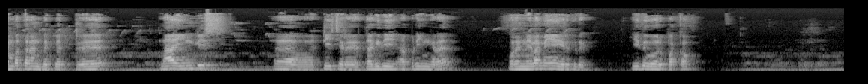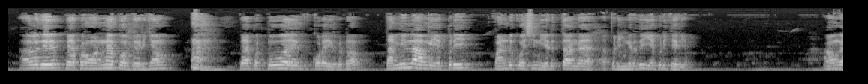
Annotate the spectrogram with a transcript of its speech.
எண்பத்தி ரெண்டு பெற்று நான் இங்கிலீஷ் டீச்சரு தகுதி அப்படிங்கிற ஒரு நிலைமையும் இருக்குது. இது ஒரு பக்கம். அதாவது பேப்பர் ஒன்றை பொறுத்த வரைக்கும் பேப்பர் டூவாக கூட இருக்கட்டும். தமிழில் அவங்க எப்படி பன்னெண்டு கொஷின் எடுத்தாங்க அப்படிங்கிறது எப்படி தெரியும்? அவங்க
